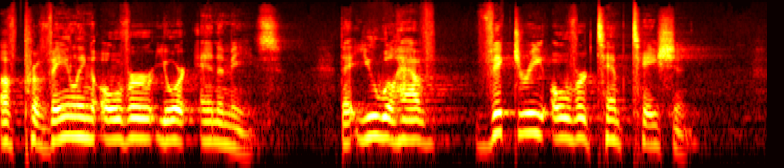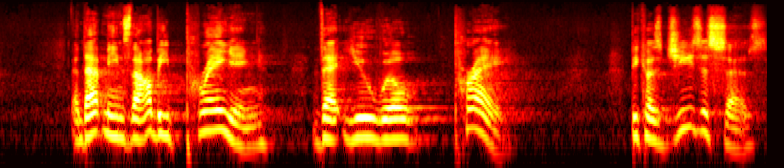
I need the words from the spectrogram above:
of prevailing over your enemies, that you will have victory over temptation. And that means that I'll be praying that you will pray. Because Jesus says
